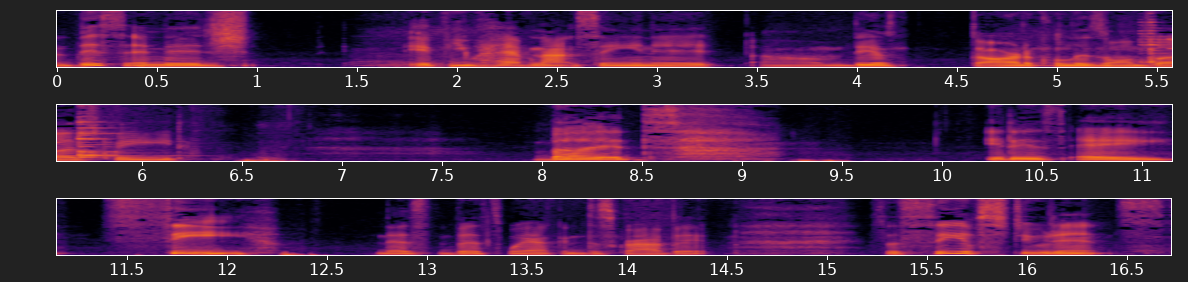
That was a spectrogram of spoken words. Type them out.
This image if you have not seen it, um, there's the article is on BuzzFeed. But it is a sea. That's the best way I can describe it. It's a sea of students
